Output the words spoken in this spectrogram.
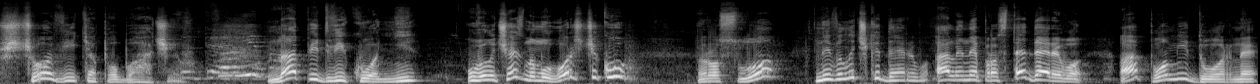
що Вітя побачив? На підвіконні у величезному горщику росло невеличке дерево, але не просте дерево, а помідорне.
